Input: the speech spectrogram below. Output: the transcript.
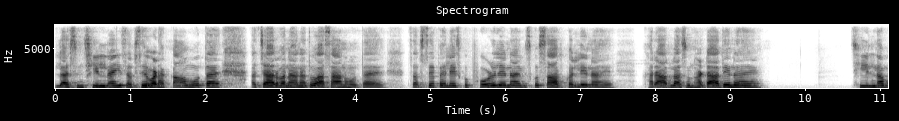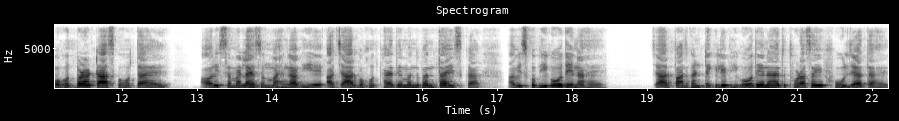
लहसुन छीलना ही सबसे बड़ा काम होता है। अचार बनाना तो आसान होता है। सबसे पहले इसको फोड़ लेना है, इसको साफ़ कर लेना है। ख़राब लहसुन हटा देना है। छीलना बहुत बड़ा टास्क होता है। और इस समय लहसुन महँगा भी है। अचार बहुत फ़ायदेमंद बनता है इसका। अब इसको भिगो देना है। चार पाँच घंटे के लिए भिगो देना है तो थोड़ा सा ये फूल जाता है।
